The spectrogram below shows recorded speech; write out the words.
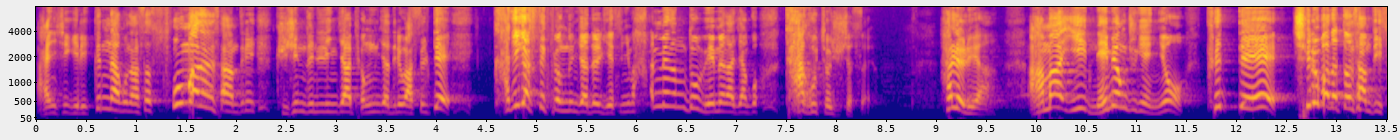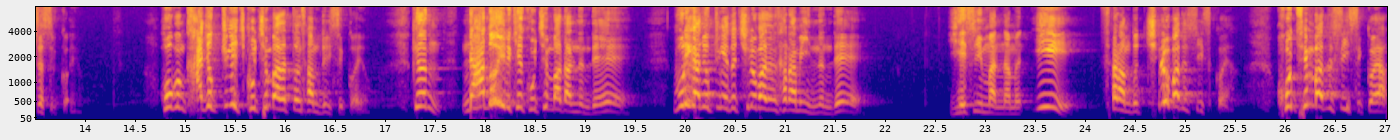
안식일이 끝나고 나서 수많은 사람들이 귀신 들린 자, 병든 자들이 왔을 때 가지각색 병든 자들 예수님 한 명도 외면하지 않고 다 고쳐 주셨어요. 할렐루야. 아마 이 네 명 중에는요, 그때 치료받았던 사람도 있었을 거예요. 혹은 가족 중에 고침받았던 사람도 있을 거예요. 그럼 나도 이렇게 고침받았는데, 우리 가족 중에도 치료받은 사람이 있는데, 예수님 만나면 이 사람도 치료받을 수 있을 거야. 고침받을 수 있을 거야.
